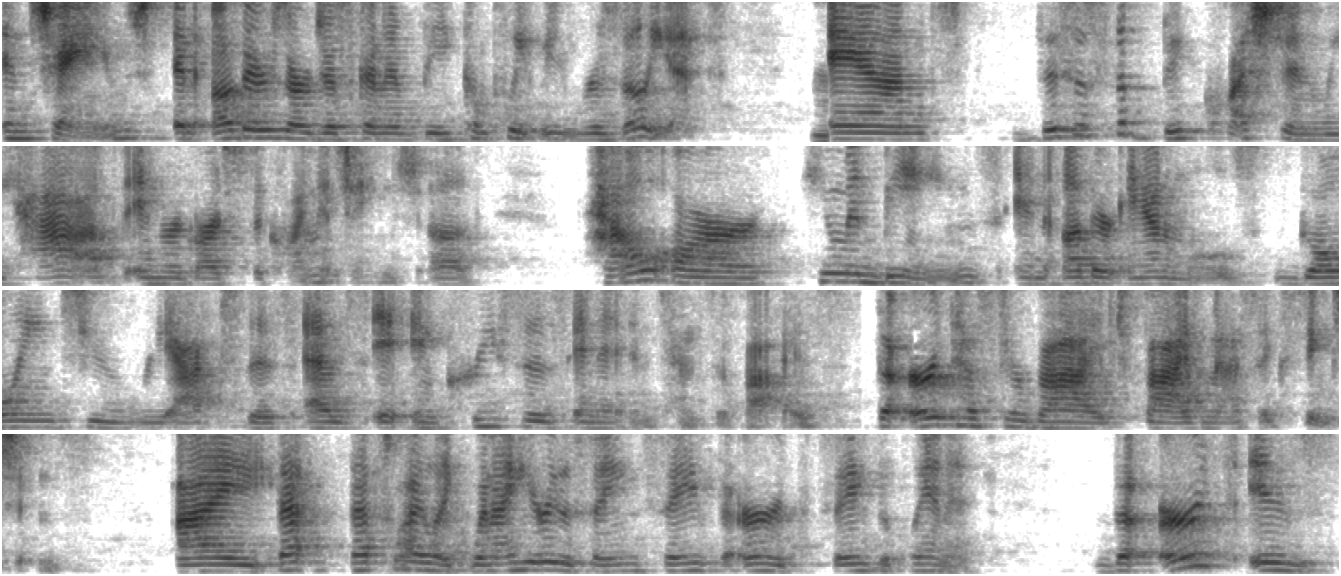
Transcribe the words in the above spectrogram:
and change, and others are just going to be completely resilient. Mm-hmm. And this is the big question we have in regards to climate change of how are human beings and other animals going to react to this as it increases and it intensifies? The earth has survived five mass extinctions. I that that's why like when i hear the saying save the earth save the planet the earth is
